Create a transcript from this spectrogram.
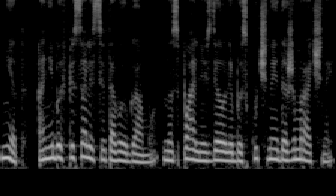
Нет, они бы вписали цветовую гамму, но спальню сделали бы скучной и даже мрачной.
